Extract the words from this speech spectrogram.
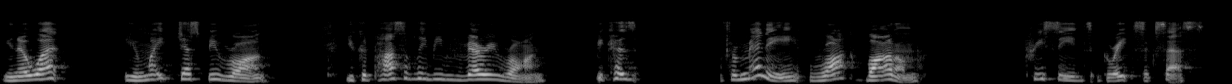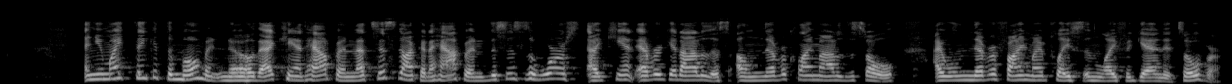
you know what? You might just be wrong. You could possibly be very wrong because for many, rock bottom precedes great success. And you might think at the moment, no, that can't happen. That's just not going to happen. This is the worst. I can't ever get out of this. I'll never climb out of the soul. I will never find my place in life again. It's over.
